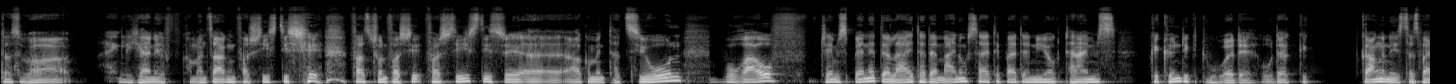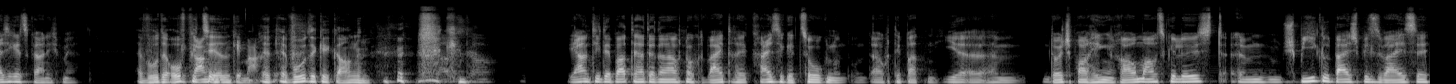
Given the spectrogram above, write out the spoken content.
Das war eigentlich eine, kann man sagen, faschistische, fast schon faschistische äh, Argumentation, worauf James Bennett, der Leiter der Meinungsseite bei der New York Times, gekündigt wurde oder gegangen ist. Das weiß ich jetzt gar nicht mehr. Er wurde offiziell gemacht. Er, er, wurde gegangen. ja, und die Debatte hat ja dann auch noch weitere Kreise gezogen und, und auch Debatten hier äh, ähm, im deutschsprachigen Raum ausgelöst. Ähm, Spiegel beispielsweise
